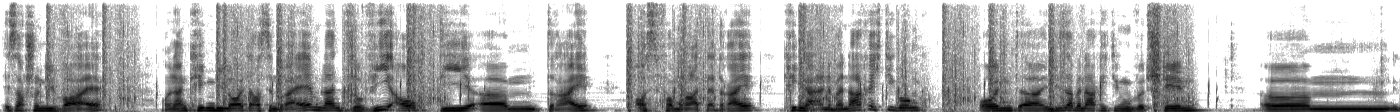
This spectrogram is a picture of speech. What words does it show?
ist auch schon die Wahl. Und dann kriegen die Leute aus dem Dreielemland sowie auch die ähm, drei aus vom Rat der drei kriegen dann eine Benachrichtigung. Und äh, in dieser Benachrichtigung wird stehen, ähm,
